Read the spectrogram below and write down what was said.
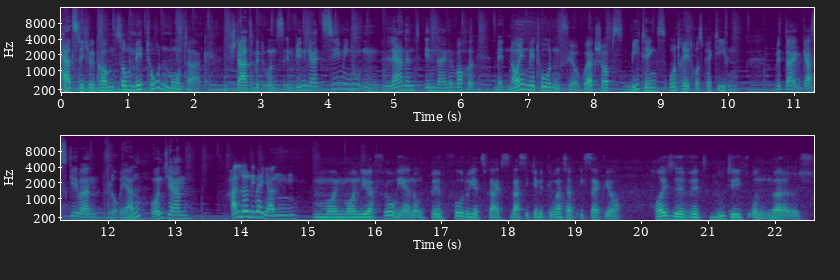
Herzlich willkommen zum Methodenmontag. Starte mit uns in weniger als 10 Minuten lernend in deine Woche. Mit neuen Methoden für Workshops, Meetings und Retrospektiven. Mit deinen Gastgebern Florian und Jan. Hallo, lieber Jan. Moin, moin, lieber Florian. Und bevor du jetzt fragst, was ich dir mitgebracht habe, ich sag dir, heute wird blutig und mörderisch.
